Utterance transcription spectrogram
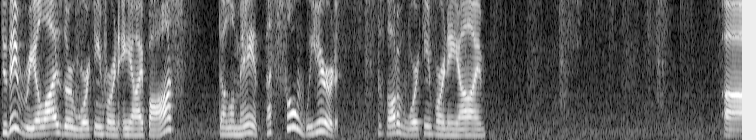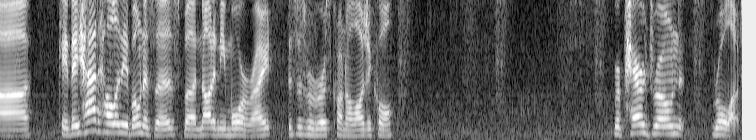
Do they realize they're working for an AI boss? Delamain, that's so weird. The thought of working for an AI. Uh, okay, they had holiday bonuses, but not anymore, right? This is reverse chronological. Repair drone rollout.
